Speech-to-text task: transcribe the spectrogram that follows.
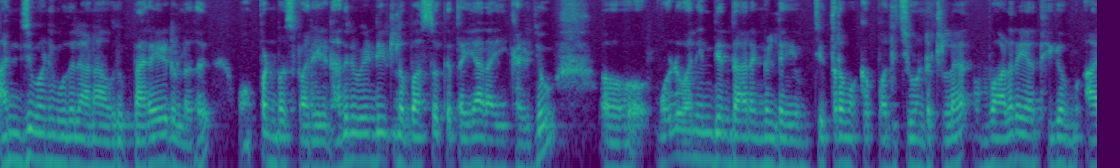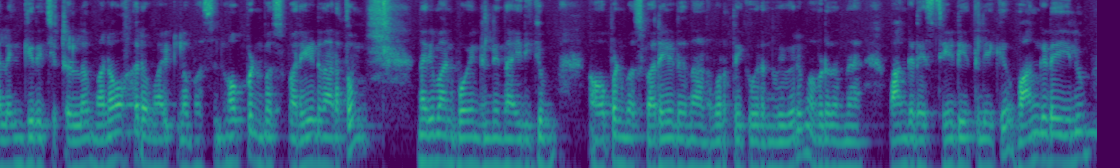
അഞ്ച് മണി മുതലാണ് ആ ഒരു പരേഡ് ഉള്ളത്. ഓപ്പൺ ബസ് പരേഡ് അതിന് വേണ്ടിയിട്ടുള്ള ബസ്സൊക്കെ തയ്യാറായി കഴിഞ്ഞു. മുഴുവൻ ഇന്ത്യൻ താരങ്ങളുടെയും ചിത്രമൊക്കെ പതിച്ചുകൊണ്ടിട്ടുള്ള വളരെയധികം അലങ്കരിച്ചിട്ടുള്ള മനോഹരമായിട്ടുള്ള ബസ്സിന് ഓപ്പൺ ബസ് പരേഡ് നടത്തും. നരിമാൻ പോയിന്റിൽ നിന്നായിരിക്കും ഓപ്പൺ ബസ് പരേഡ് എന്നാണ് പുറത്തേക്ക് വരുന്ന വിവരം. അവിടെ നിന്ന് വാങ്കഡെ സ്റ്റേഡിയത്തിലേക്ക് വാങ്കഡയിലും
